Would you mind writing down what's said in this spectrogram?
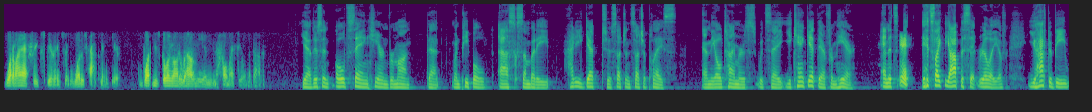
What am I actually experiencing? What is happening here? What is going on around me and how am I feeling about it. Yeah, there's an old saying here in Vermont that when people ask somebody, How do you get to such and such a place? And the old timers would say, You can't get there from here. And it's Eh. it's like the opposite really of you have to be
